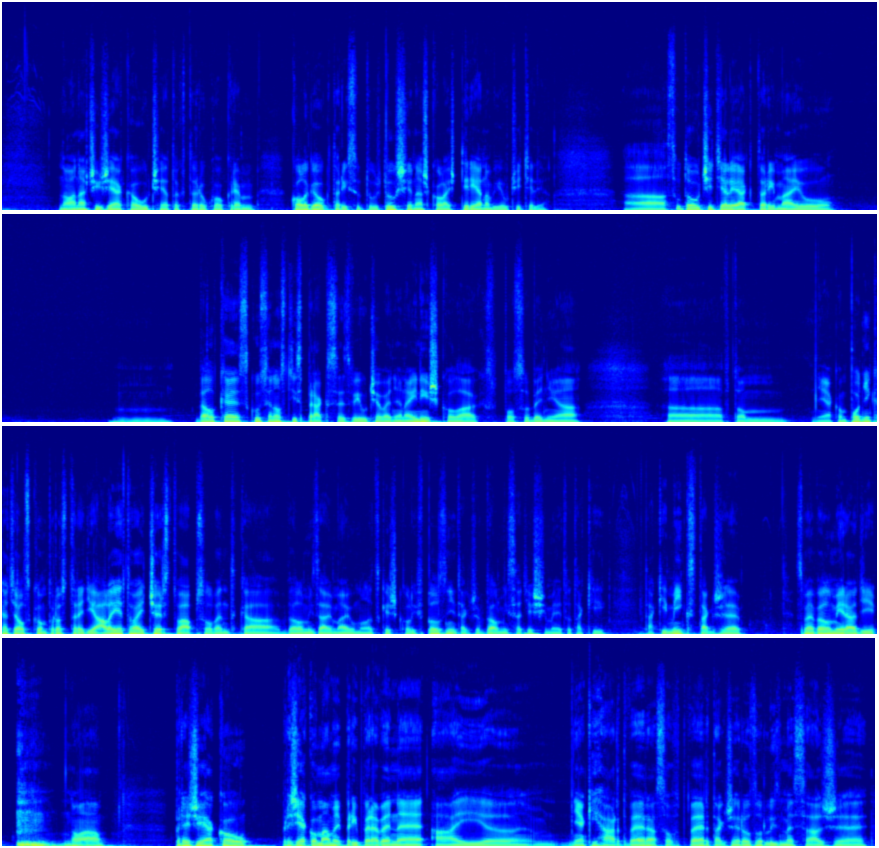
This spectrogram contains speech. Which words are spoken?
No a našich žiakov učia tohto roku okrem kolegov, ktorí sú tu už dlhšie na škole, aj štyria noví učitelia. Uh, sú to učitelia, ktorí majú mm, veľké skúsenosti z praxe, z vyučovania na iných školách, z pôsobenia uh, v tom nejakom podnikateľskom prostredí, ale je to aj čerstvá absolventka, veľmi zaujímajú umelecké školy v Plzni, takže veľmi sa tešíme, je to taký, taký mix, takže sme veľmi radi. no a pre žiakov, pre žiakov máme pripravené aj e, nejaký hardware a software, takže rozhodli sme sa, že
